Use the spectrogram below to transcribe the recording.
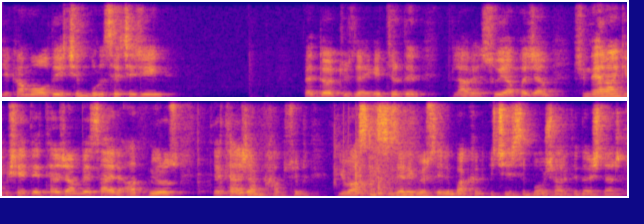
yıkama olduğu için bunu seçeceğim. Ve 400'e getirdim. İlave su yapacağım. Şimdi herhangi bir şey deterjan vesaire atmıyoruz. Deterjan kapsül yuvasını sizlere göstereyim. Bakın içerisi boş arkadaşlar.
